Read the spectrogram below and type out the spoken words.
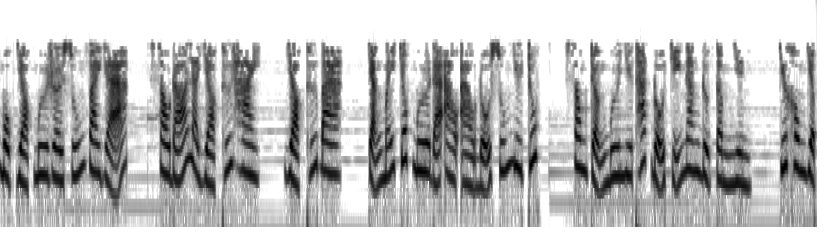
Một giọt mưa rơi xuống vai gã, sau đó là giọt thứ hai, giọt thứ ba, chẳng mấy chốc mưa đã ào ào đổ xuống như trút, song trận mưa như thác đổ chỉ ngăn được tầm nhìn, chứ không dập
